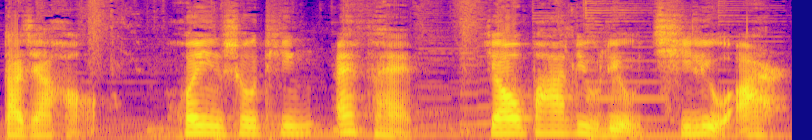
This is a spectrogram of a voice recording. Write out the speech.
大家好，欢迎收听 FM 幺八六六七六二。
